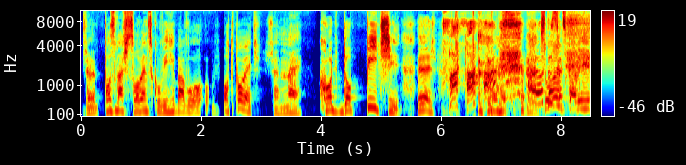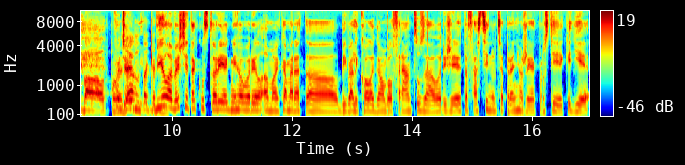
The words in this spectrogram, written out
že poznáš slovenskú vyhybavú odpoveď? Že ne. Choď do piči. Vieš. Slovenská vyhýbavá odpoveď. Počuaj, Áno, také- Bilo ešte takú story, jak mi hovoril eh, môj kamarát, uh, bývalý kolega, on bol francúz a hovorí, že je to fascinujúce pre neho, že jak proste je, keď je eh,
